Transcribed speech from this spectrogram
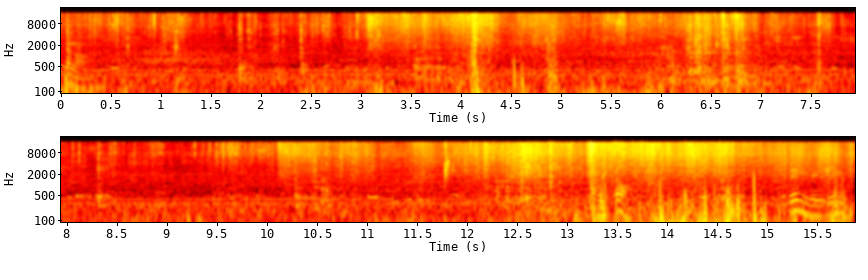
来たな来た全部入れまし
